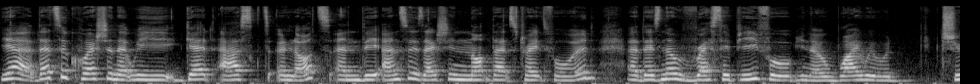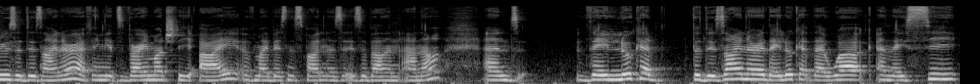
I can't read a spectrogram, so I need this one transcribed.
Yeah, that's a question that we get asked a lot, and the answer is actually not that straightforward. Uh, there's no recipe for you know why we would choose a designer. I think it's very much the eye of my business partners, Isabel and Anna, and they look at the designer, they look at their work, and they see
